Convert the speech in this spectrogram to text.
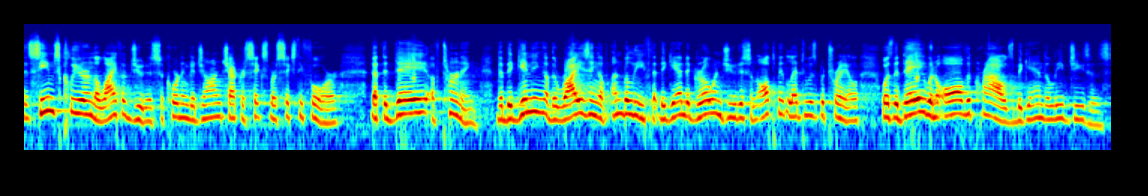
It seems clear in the life of Judas, according to John chapter 6, verse 64, that the day of turning, the beginning of the rising of unbelief that began to grow in Judas and ultimately led to his betrayal, was the day when all the crowds began to leave Jesus.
